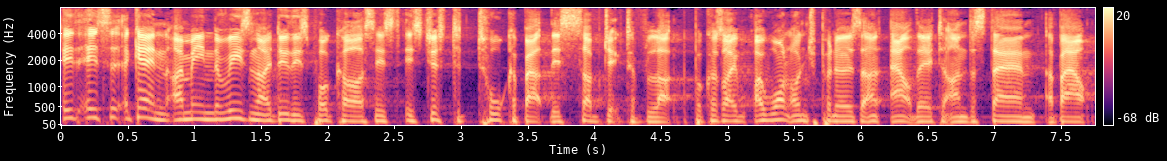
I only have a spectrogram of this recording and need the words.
It, it's again. I mean, the reason I do these podcasts is is just to talk about this subject of luck because I, I want entrepreneurs out there to understand about.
